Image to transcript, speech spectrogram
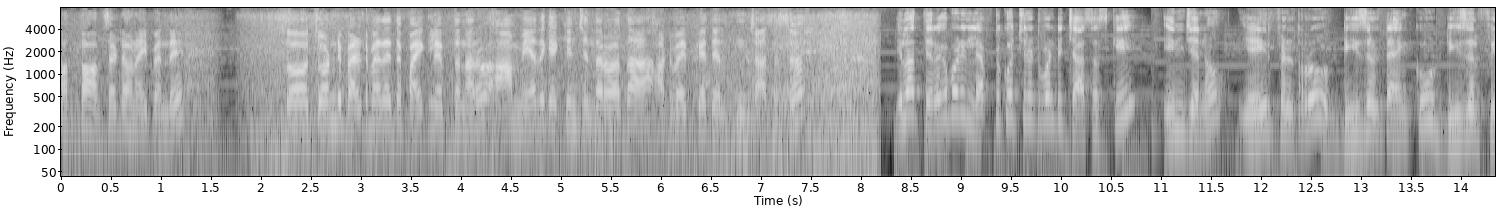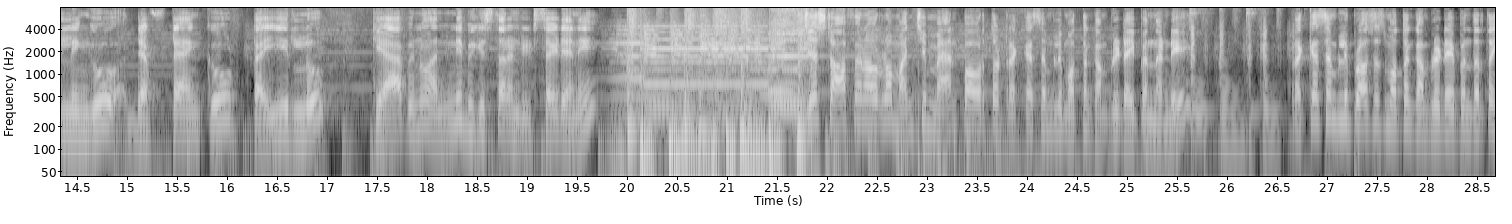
మొత్తం అప్సెట్ డౌన్ అయిపోయింది. సో చూడండి బెల్ట్ మీద అయితే పైకి లేపుతున్నారు. ఆ మీదకి ఎక్కించిన తర్వాత అటువైపుకి అయితే వెళ్తుంది చాసెస్ ఇలా తిరగబడి లెఫ్ట్కి వచ్చినటువంటి చాసెస్కి engine air filter diesel tank diesel filling DEF tank టైర్లు క్యాబిను అన్నీ బిగిస్తారండి ఇటు సైడ్ అని. జస్ట్ హాఫ్ అన్ అవర్లో మంచి మ్యాన్ పవర్తో ట్రక్ అసెంబ్లీ మొత్తం కంప్లీట్ అయిపోయిందండి. ట్రక్ అసెంబ్లీ ప్రాసెస్ మొత్తం కంప్లీట్ అయిపోయిన తర్వాత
